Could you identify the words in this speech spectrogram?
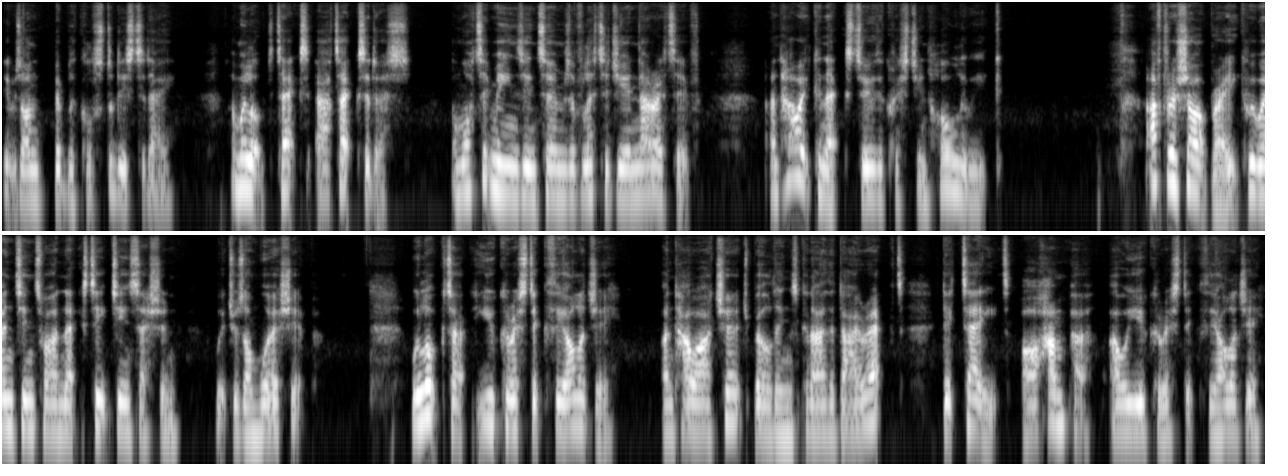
it was on biblical studies today, and we looked at, at Exodus and what it means in terms of liturgy and narrative, and how it connects to the Christian Holy Week. After a short break, we went into our next teaching session, which was on worship. We looked at Eucharistic theology and how our church buildings can either direct, dictate, or hamper our Eucharistic theology.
